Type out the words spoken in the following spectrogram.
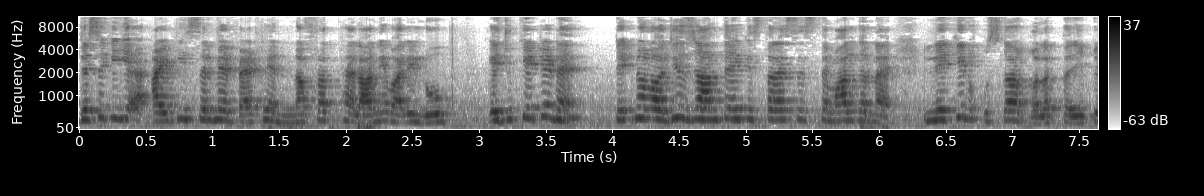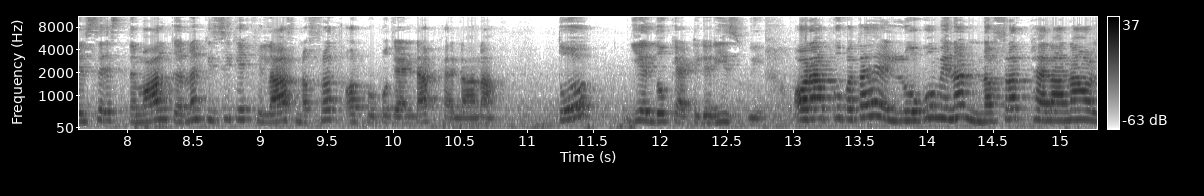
जैसे कि ये आईटी सेल में बैठे नफरत फैलाने वाले लोग एजुकेटेड हैं टेक्नोलॉजीज़ जानते हैं किस तरह से इस्तेमाल करना है, लेकिन उसका गलत तरीके से इस्तेमाल करना, किसी के खिलाफ नफरत और प्रोपोगेंडा फैलाना। तो ये दो कैटेगरीज हुई। और आपको पता है, लोगों में ना नफरत फैलाना और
